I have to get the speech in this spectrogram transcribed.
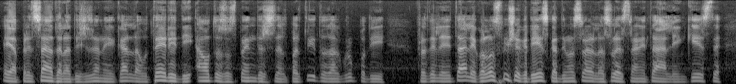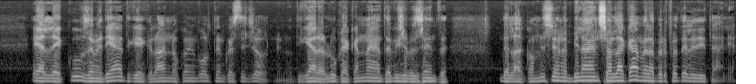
è apprezzata la decisione di Carla Uteri di autosospendersi dal partito dal gruppo di Fratelli d'Italia con l'auspicio che riesca a dimostrare la sua estranità alle inchieste e alle accuse mediatiche che lo hanno coinvolto in questi giorni. Lo dichiara Luca Cannata, vicepresidente della Commissione Bilancio alla Camera per Fratelli d'Italia,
